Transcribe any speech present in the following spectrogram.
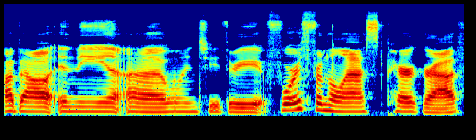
about in the uh, one, two, three, fourth from the last paragraph.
